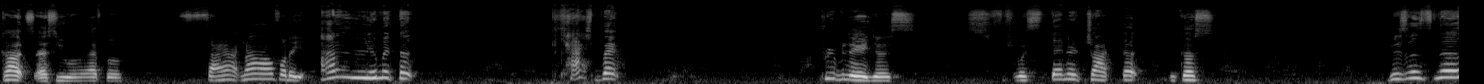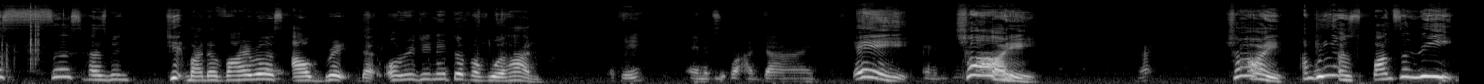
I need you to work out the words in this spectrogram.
Cards, as you have to sign up now for the unlimited cashback privileges with Standard Chartered because businesses has been hit by the virus outbreak that originated from Wuhan. Okay, and the people are dying. Hey, Choi! Choi, I'm doing a sponsor read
